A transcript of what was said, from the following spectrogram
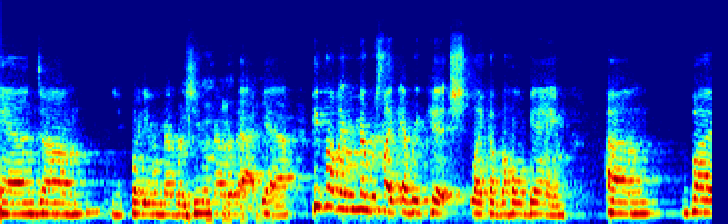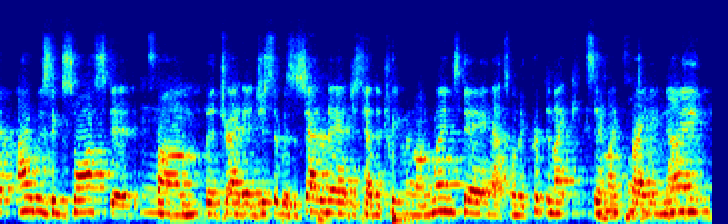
And um, everybody remembers. You remember that, yeah? He probably remembers like every pitch, like of the whole game. Um, but I was exhausted from the try to just. It was a Saturday. I just had the treatment on Wednesday, and that's when the kryptonite kicks in, like Friday night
